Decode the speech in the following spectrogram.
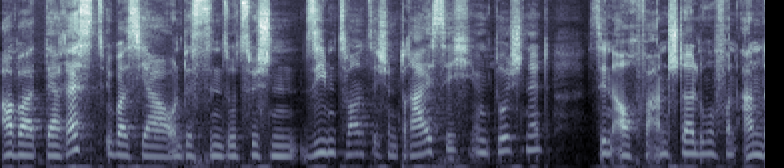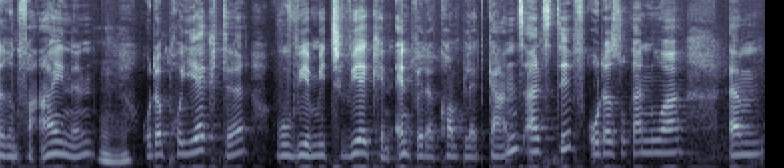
Aber der Rest übers Jahr, und das sind so zwischen 27 und 30 im Durchschnitt, sind auch Veranstaltungen von anderen Vereinen mhm. oder Projekte, wo wir mitwirken, entweder komplett ganz als DIF oder sogar nur ähm,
